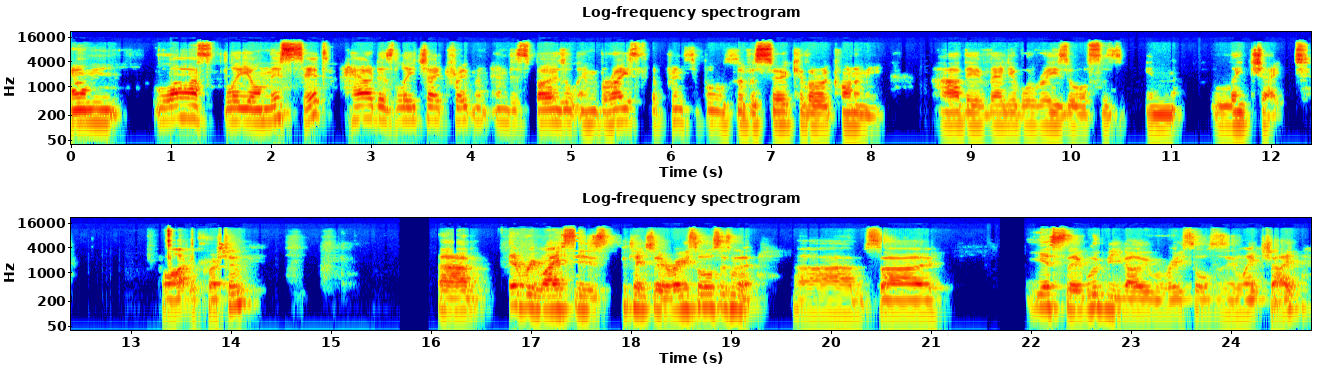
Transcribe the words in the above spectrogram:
Um, lastly, on this set, how does leachate treatment and disposal embrace the principles of a circular economy? Are there valuable resources in leachate? I like this question. Um, every waste is potentially a resource, isn't it? Um, so, yes, there would be valuable resources in leachate.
